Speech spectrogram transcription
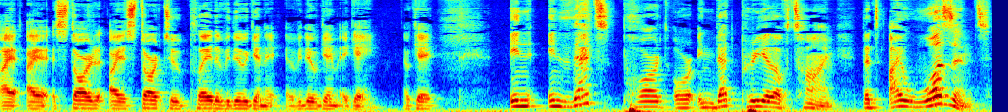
I i start i start to play the video game video game again. Okay? In in that part or in that period of time that i wasn't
